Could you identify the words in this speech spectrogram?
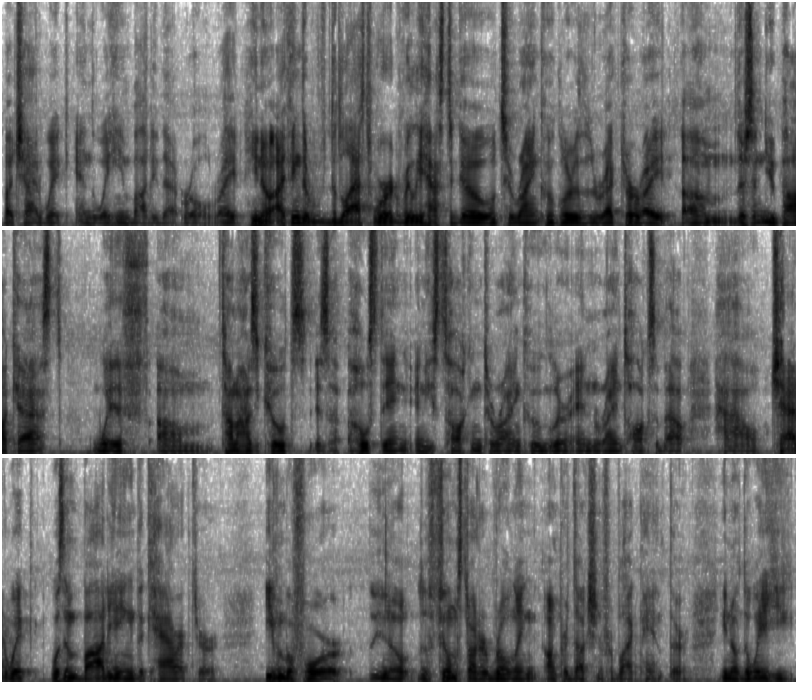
by Chadwick and the way he embodied that role, right? You know, I think the, the last word really has to go to Ryan Coogler, the director, right? Um, there's a new podcast with um, Ta-Nehisi Coates is hosting, and he's talking to Ryan Coogler, and Ryan talks about how Chadwick was embodying the character even before you know the film started rolling on production for Black Panther. You know the way he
